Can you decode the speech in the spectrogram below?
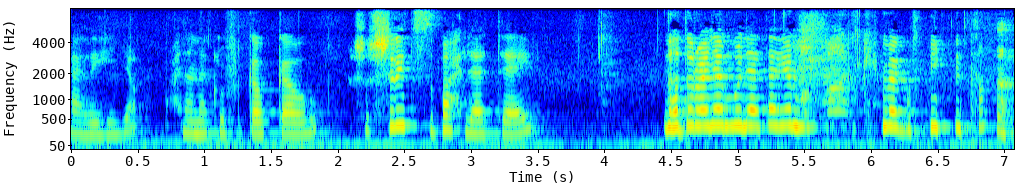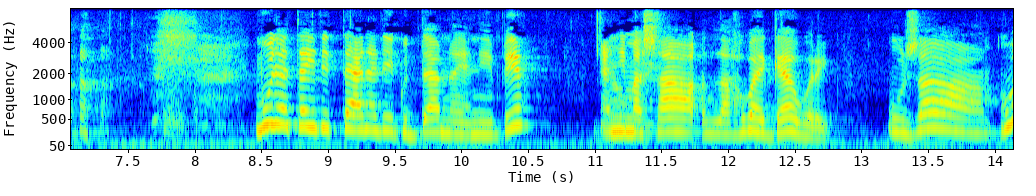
هذه هي. إحنا ناكلو في الكاوكاو. شريت الصباح لاتاي. نهضروا على مولاتاي يا ماما. كيما قلنا. مولاتاي دي تاعنا اللي قدامنا يعني يبيع يعني ما. شاء الله هو قاوري. وجا هو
